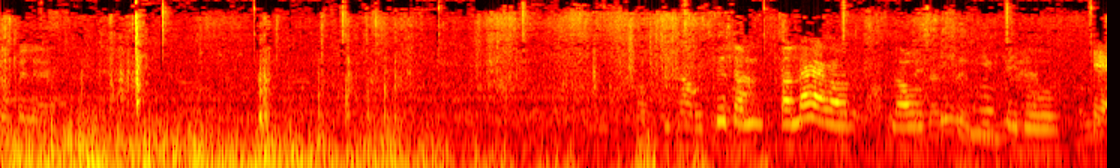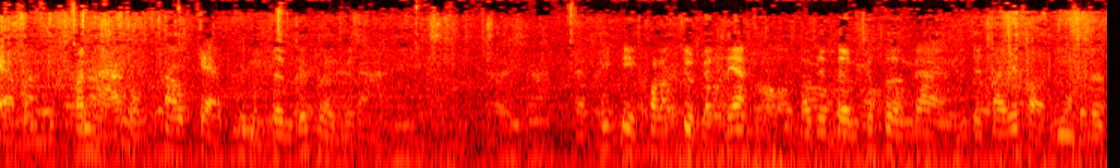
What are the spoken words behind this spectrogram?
ลงไปเลยคือตอนตอนแรกเราเราไปดูแกบปัญหาของเตาแกบคือมันเติมเชื้อเพลิงไม่ได้แต่เทคนิคพอเราจุดแบบเนี้ยเราจะเติมเชื้อเพลิงได้ มันจะใช้ได้ต่อเนื่องเลย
